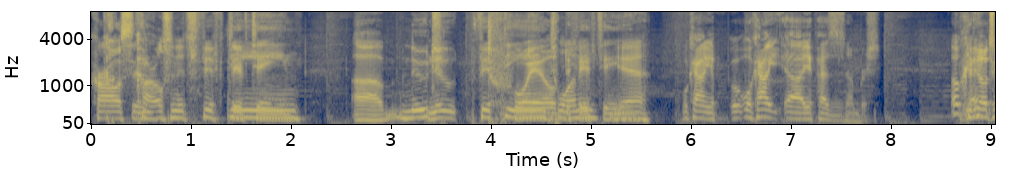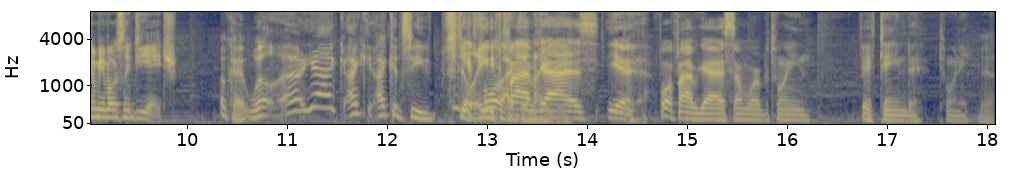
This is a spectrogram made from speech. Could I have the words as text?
Carlson, Carlson hits 15, 15. Uh, Newt, Newt, 15, 12 to 15. Yeah. We'll count. Yep- We'll count uh, Yepez's numbers. Okay. Even though it's gonna be mostly DH. Okay. Well, uh, yeah, I, I, I could see You still get four 85 or five 90. guys. Yeah, four or five guys somewhere between fifteen to twenty. Yeah.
